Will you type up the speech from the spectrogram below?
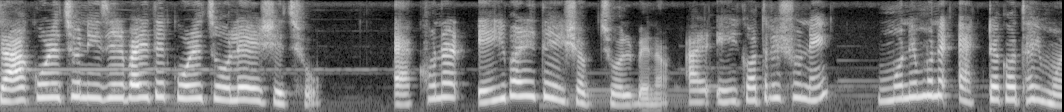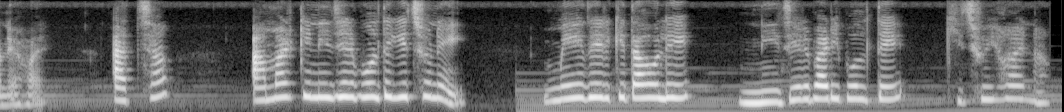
যা করেছ নিজের বাড়িতে করে চলে এসেছ, এখন আর এই বাড়িতে এইসব চলবে না। আর এই কথাটা শুনে মনে মনে একটা কথাই মনে হয় আচ্ছা আমার কি নিজের বলতে কিছু নেই? মেয়েদের কি তাহলে নিজের বাড়ি বলতে কিছুই হয় না?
